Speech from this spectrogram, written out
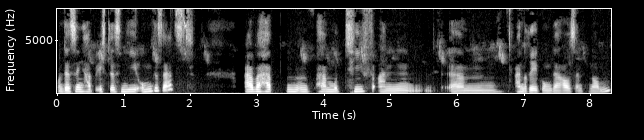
Und deswegen habe ich das nie umgesetzt, aber habe ein paar Motivanregungen ähm, daraus entnommen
